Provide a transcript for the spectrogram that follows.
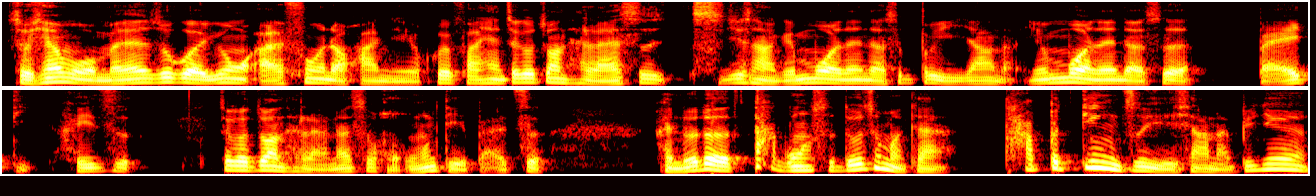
首先，我们如果用 iPhone 的话，你会发现这个状态栏是实际上跟默认的是不一样的，因为默认的是白底黑字，这个状态栏呢是红底白字。很多的大公司都这么干，它不定制一下呢？毕竟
